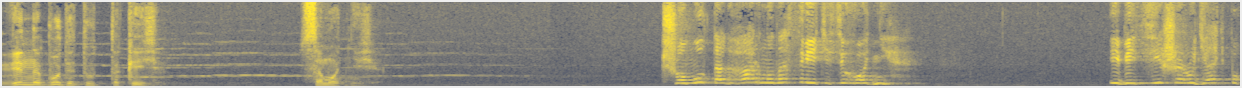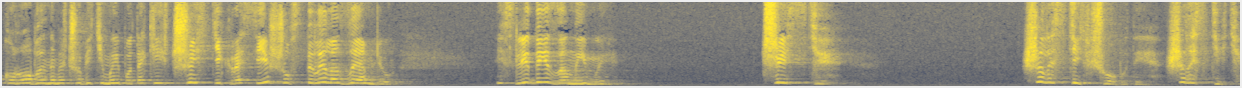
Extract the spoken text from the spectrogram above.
він не буде тут такий самотній. Чому так гарно на світі сьогодні? І бійці шарудять покоробленими чобітьми по такій чистій красі, що встелила землю. І сліди за ними чисті. Шелестіть чоботи, шелестіть.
